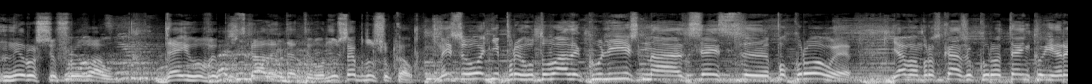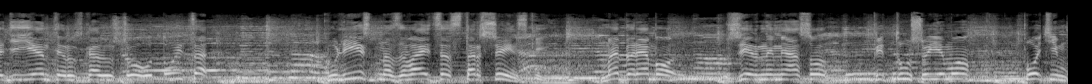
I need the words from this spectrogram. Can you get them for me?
не розшифрував, де його випускали, де того. Ну, ще буду шукав. Ми сьогодні приготували куліш на честь е, покрови. Я вам розкажу коротенько інгредієнти, розкажу, що готується. Куліш називається старшинський. Ми беремо жирне м'ясо, підтушуємо, потім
